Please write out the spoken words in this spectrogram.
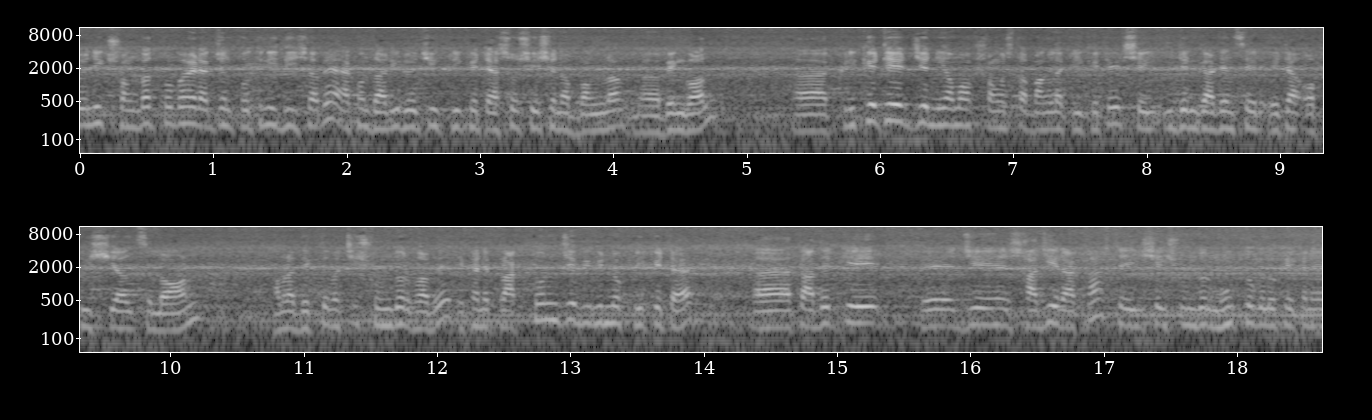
দৈনিক সংবাদ প্রবাহের একজন প্রতিনিধি হিসাবে এখন দাঁড়িয়ে রয়েছি Cricket Association of Bangla Bengal. ক্রিকেটের যে নিয়ামক সংস্থা বাংলা ক্রিকেটের, সেই ইডেন গার্ডেন্সের এটা অফিসিয়ালস লন আমরা দেখতে পাচ্ছি সুন্দরভাবে এখানে প্রাক্তন যে বিভিন্ন ক্রিকেটার তাদেরকে যে সাজিয়ে রাখা, সেই সেই সুন্দর মুহূর্তগুলোকে এখানে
